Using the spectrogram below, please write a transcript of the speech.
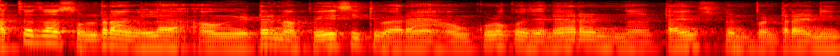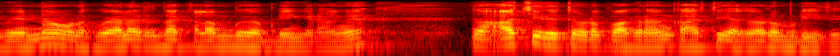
அத்தை தான் சொல்கிறாங்கல்ல அவங்ககிட்ட நான் பேசிட்டு வரேன் அவங்க கூட கொஞ்சம் நேரம் நான் டைம் ஸ்பெண்ட் பண்ணுறேன் நீ வேணா உனக்கு வேலை இருந்தால் கிளம்பு அப்படிங்கிறாங்க. ஆச்சரியத்தோடு பார்க்குறாங்க கார்த்திகை அதோட முடியுது.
